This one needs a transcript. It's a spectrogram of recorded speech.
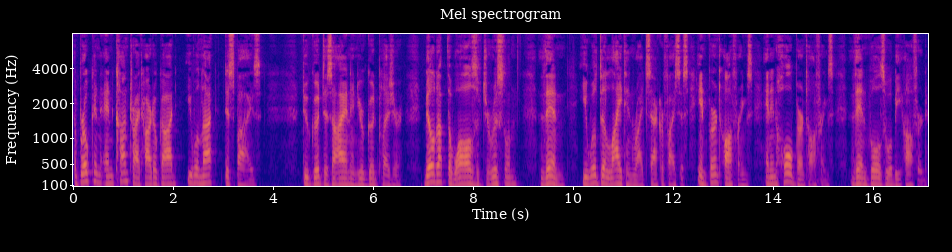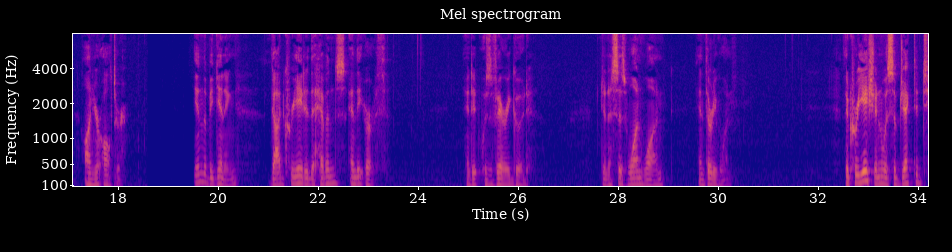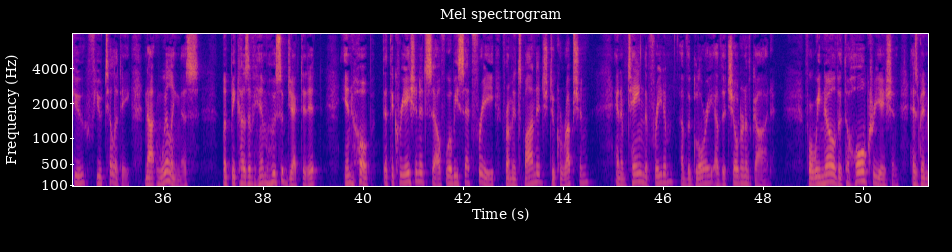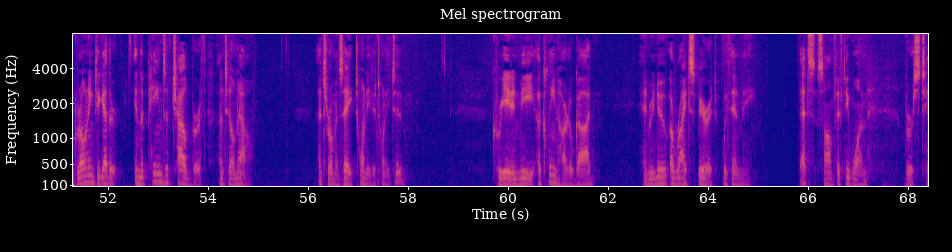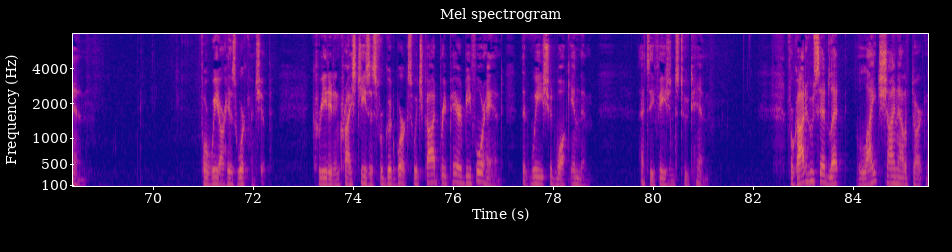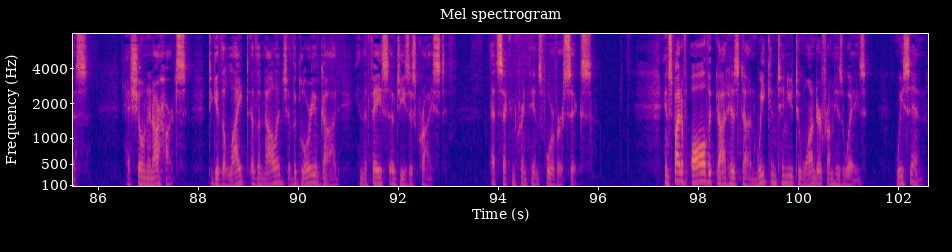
a broken and contrite heart, O God, you will not despise. Do good Zion in your good pleasure. Build up the walls of Jerusalem. Then you will delight in right sacrifices, in burnt offerings, and in whole burnt offerings. Then bulls will be offered on your altar. In the beginning, God created the heavens and the earth, and it was very good. Genesis 1 1 and 31. The creation was subjected to futility, not willingness, but because of him who subjected it, in hope that the creation itself will be set free from its bondage to corruption and obtain the freedom of the glory of the children of God. For we know that the whole creation has been groaning together in the pains of childbirth until now. That's Romans 8 20 to 22. Create in me a clean heart, O God, and renew a right spirit within me. That's Psalm 51, verse 10. For we are his workmanship, created in Christ Jesus for good works, which God prepared beforehand that we should walk in them. That's Ephesians 2:10. For God who said, "Let light shine out of darkness," has shone in our hearts to give the light of the knowledge of the glory of God in the face of Jesus Christ. That's 2 Corinthians 4, verse 6. In spite of all that God has done, we continue to wander from his ways. We sin.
